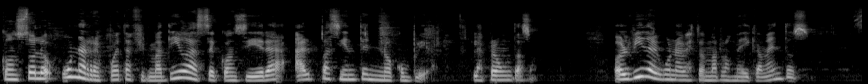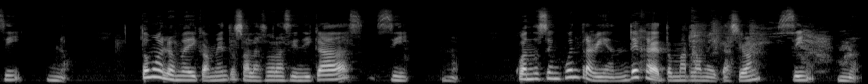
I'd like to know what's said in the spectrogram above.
con solo una respuesta afirmativa, se considera al paciente no cumplidor. Las preguntas son, ¿olvida alguna vez tomar los medicamentos? Sí, no. ¿Toma los medicamentos a las horas indicadas? Sí, no. Cuando se encuentra bien, ¿deja de tomar la medicación? Sí, no.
